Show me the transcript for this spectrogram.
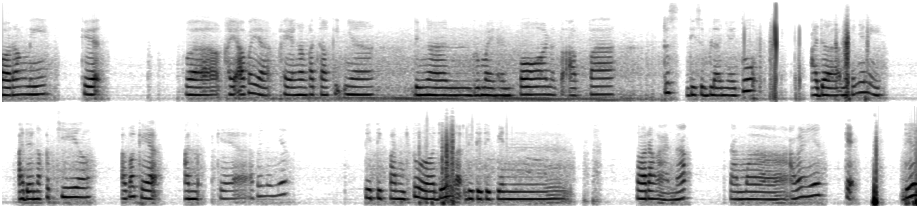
orang nih kayak kayak apa ya? Kayak ngangkat kakinya dengan bermain handphone atau apa. Terus di sebelahnya itu ada misalnya nih ada anak kecil apa kayak an kayak apa namanya? Titipan gitu loh. Dia dititipin seorang anak sama apa namanya? Kayak dia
